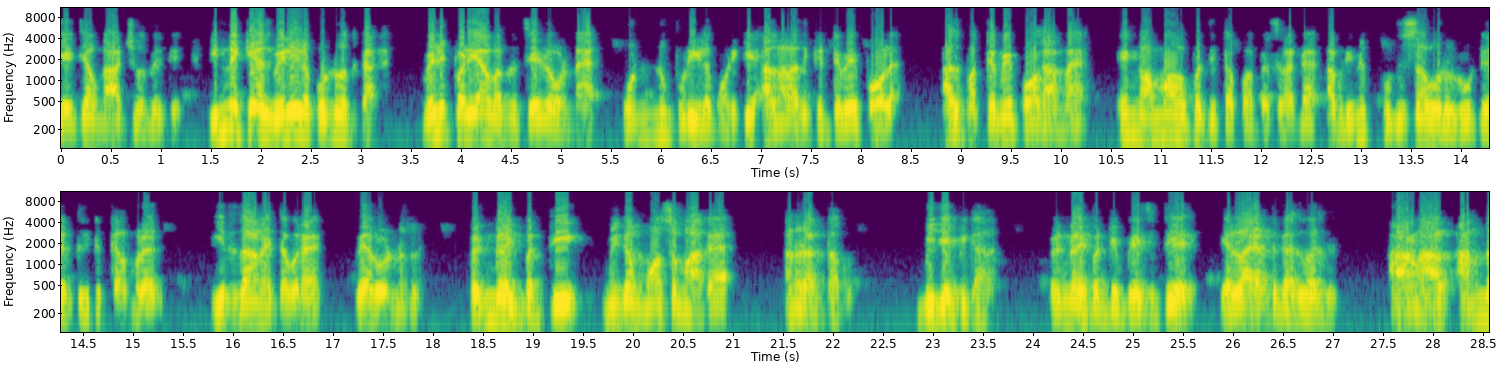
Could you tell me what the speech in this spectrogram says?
ஜெயிச்சு அவங்க ஆட்சி வந்திருக்கு. இன்னைக்கே அது வெளியில கொண்டு வந்துட்டாங்க. வெளிப்படையா வந்து செய்த உடனே ஒன்னும் புரியல மோடிக்கு. அதனால அது கிட்டவே போல அது பக்கமே போகாம எங்க அம்மாவை பத்தி தப்பா பேசுறாங்க அப்படின்னு புதுசா ஒரு ரூட் எடுத்துக்கிட்டு கிளம்புறாரு. இதுதானே தவிர வேற ஒண்ணும் இல்லை. பெண்களை பற்றி மிக மோசமாக அனுராக் தாக்கூர் பிஜேபிக்காரர் பெண்களை பற்றி பேசிட்டு எல்லா இடத்துக்கும் அது வருது. ஆனால் அந்த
